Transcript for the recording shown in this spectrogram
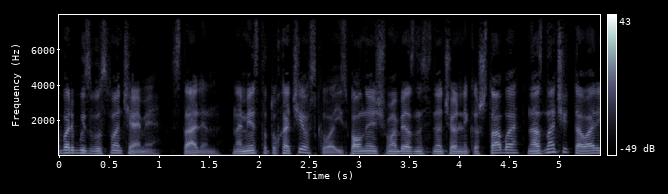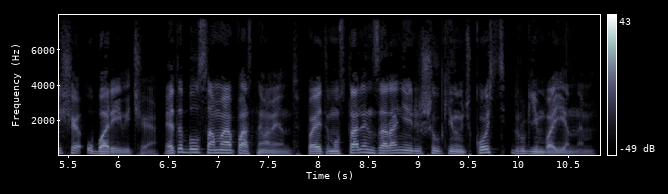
борьбы с басмачами. Сталин. На место Тухачевского, исполняющего обязанности начальника штаба, назначить товарища Убаревича. Это был самый опасный момент, поэтому Сталин заранее решил кинуть кость другим военным.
